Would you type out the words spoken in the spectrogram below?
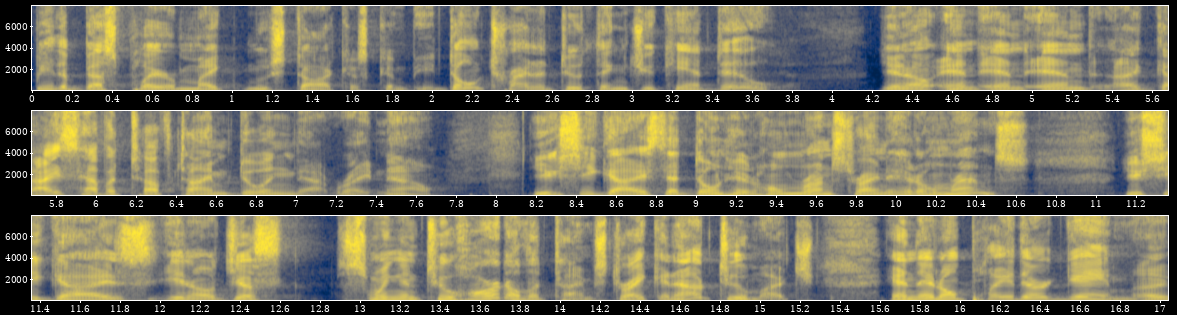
Be the best player Mike Moustakas can be. Don't try to do things you can't do. You know, and and and uh, guys have a tough time doing that right now. You see guys that don't hit home runs trying to hit home runs. You see guys, you know, just swinging too hard all the time, striking out too much, and they don't play their game. Uh,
